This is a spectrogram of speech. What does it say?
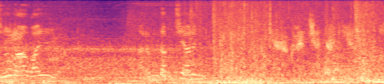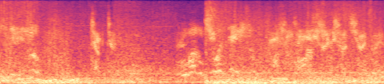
진화 완료. 아름답지 않은 괜찮다니요. 무슨 일이죠? 작전 후방 지원 대기 중. 무슨 상황을 처치할까요?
